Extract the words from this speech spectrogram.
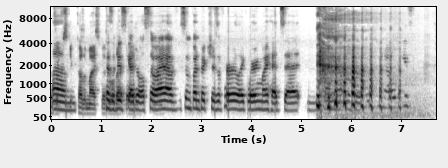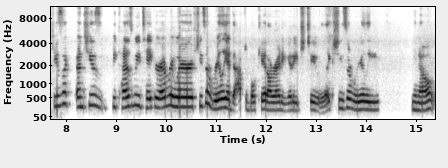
because, of, Um, because of my schedule. because of his day. schedule. So I have some fun pictures of her like wearing my headset and out the booth. You know, she's she's like, and she's because we take her everywhere. She's a really adaptable kid already at age two. Like she's a really, you know,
